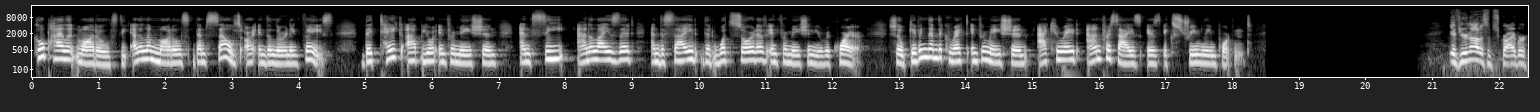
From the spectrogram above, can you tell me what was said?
Copilot models, the LLM models themselves are in the learning phase. They take up your information and see, analyze it, and decide that what sort of information you require. So giving them the correct information, accurate and precise, is extremely important. If you're not a subscriber,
